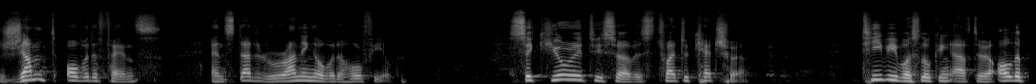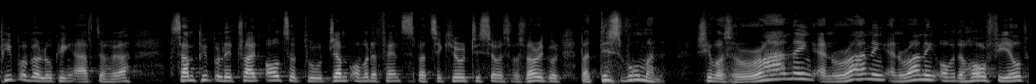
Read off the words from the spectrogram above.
jumped over the fence and started running over the whole field. Security service tried to catch her. TV was looking after her. All the people were looking after her. Some people they tried also to jump over the fences, but security service was very good. But this woman, she was running and running and running over the whole field.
